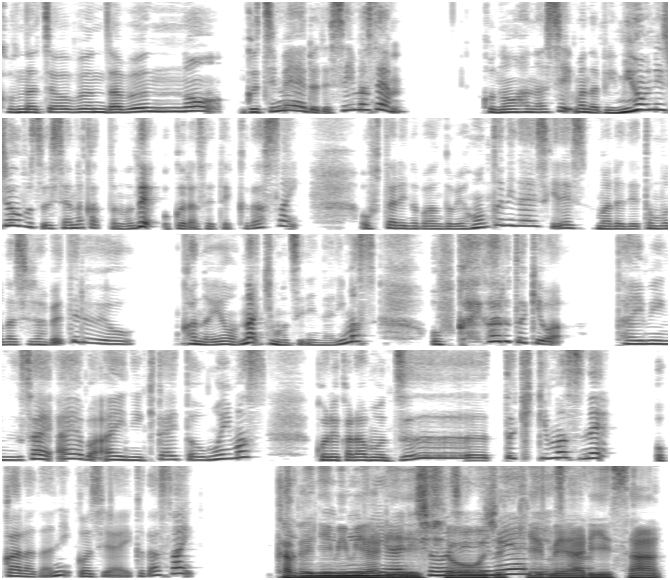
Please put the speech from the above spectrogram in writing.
こんな長文多文の愚痴メールですいません。このお話、まだ微妙に成仏してなかったので送らせてください。お二人の番組本当に大好きです。まるで友達と喋ってるよ、かのような気持ちになります。オフ会があるときは、タイミングさえ合えば会いに行きたいと思います。これからもずーっと聞きますね。お体にご自愛ください。壁に耳あり、正直メアリーさん。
